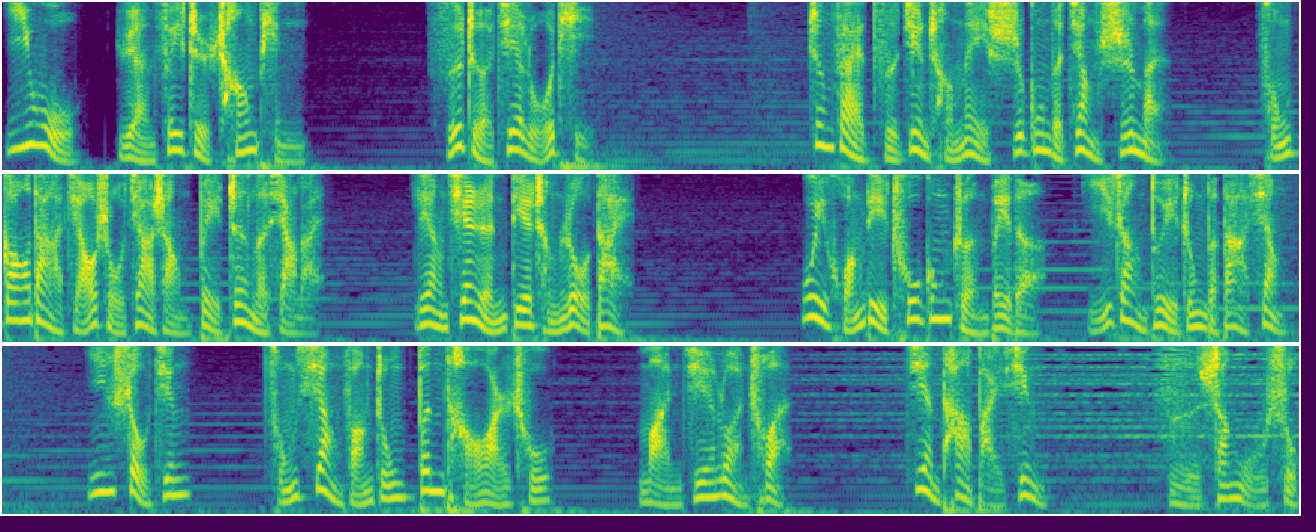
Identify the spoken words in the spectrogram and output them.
衣物远飞至昌平，死者皆裸体。正在紫禁城内施工的匠师们，从高大脚手架上被震了下来，两千人跌成肉带。为皇帝出宫准备的仪仗队中的大象，因受惊，从象房中奔逃而出，满街乱窜，践踏百姓，死伤无数。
